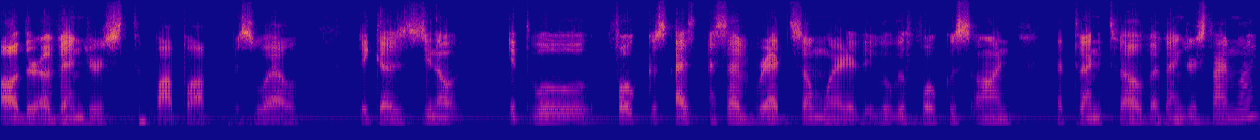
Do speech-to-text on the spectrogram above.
other Avengers to pop up as well. Because, you know, it will focus as, as I've read somewhere, it will focus on the 2012 Avengers timeline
